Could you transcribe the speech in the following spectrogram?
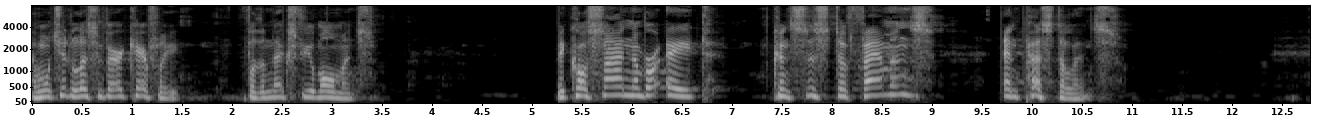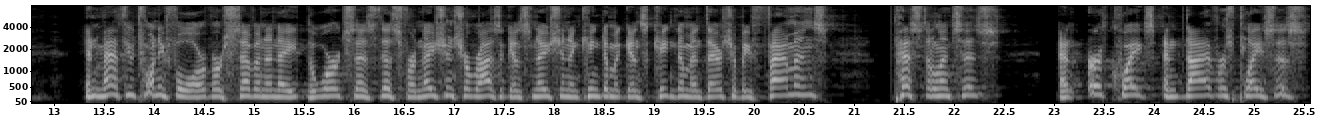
I want you to listen very carefully for the next few moments. Because sign number eight consists of famines and pestilence. In Matthew 24, verse 7 and 8, the word says this For nation shall rise against nation and kingdom against kingdom, and there shall be famines, pestilences, and earthquakes in divers places.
